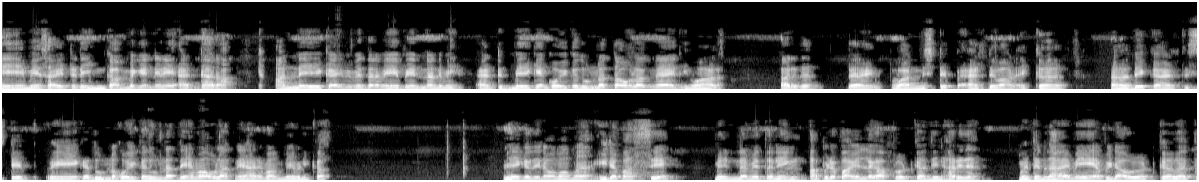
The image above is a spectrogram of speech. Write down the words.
මේ මේ සයිට් එකට ඉන්කම් එක එන්නේ මේ ඇඩ් හරහා. අන්න ඒකයි මේ මෙතන මේ පෙන්නන්නේ මේ ඇඩ් මේකෙන් කොයික දුන්නත් අවුලක් නැහැ ඉතින් ඔයාලා. හරිද? දැන් one step add one එක දෙක add step මේක දුන්න කොයික දුන්නත් එහෙම අවුලක් නෑ හරි මම මෙහෙම නිකන් මේක දෙනවා මම. ඊට පස්සේ මෙන්න මෙතනින් අපිට ෆයිල් එක අප්ලෝඩ් කරන්න දෙන්නේ. හරිද? මෙතන තමයි මේ අපි ඩවුන්ලෝඩ් කරගත්ත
